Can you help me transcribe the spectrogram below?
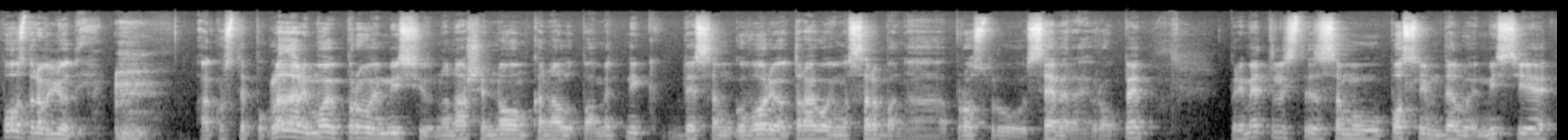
Pozdrav ljudi! Ako ste pogledali moju prvu emisiju na našem novom kanalu Pametnik, gde sam govorio o tragovima Srba na prostoru severa Evrope, primetili ste da sam u posljednjem delu emisije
